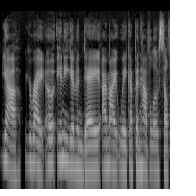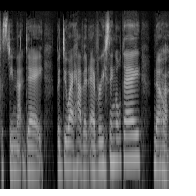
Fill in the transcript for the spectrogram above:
yeah, you're right. Uh, any given day, I might wake up and have low self esteem that day. But do I have it every single day? No. Yeah.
